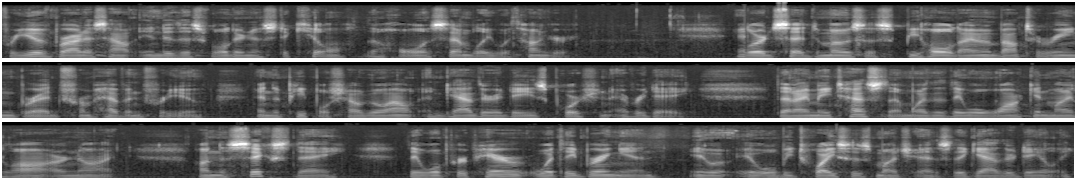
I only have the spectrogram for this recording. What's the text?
For you have brought us out into this wilderness to kill the whole assembly with hunger. And the Lord said to Moses, Behold, I am about to rain bread from heaven for you, and the people shall go out and gather a day's portion every day, that I may test them whether they will walk in my law or not. On the sixth day they will prepare what they bring in, it will, it will be twice as much as they gather daily.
